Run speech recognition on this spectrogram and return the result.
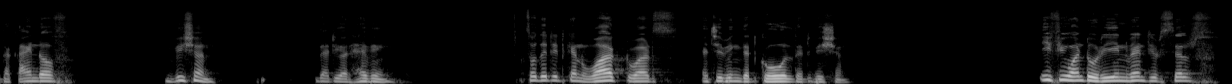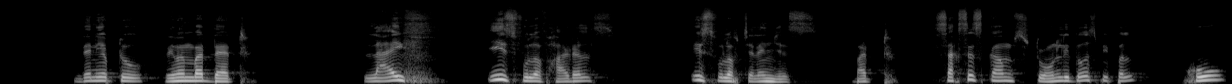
the kind of vision that you are having so that it can work towards achieving that goal that vision. If you want to reinvent yourself then you have to remember that life is full of hurdles is full of challenges. But success comes to only those people who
